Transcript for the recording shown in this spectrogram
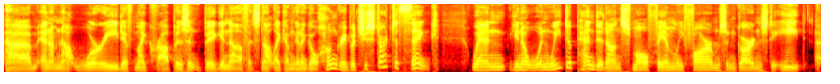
Um, and I'm not worried if my crop isn't big enough. It's not like I'm going to go hungry, but you start to think when you know when we depended on small family farms and gardens to eat uh,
